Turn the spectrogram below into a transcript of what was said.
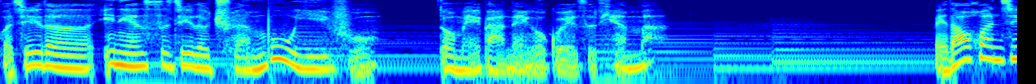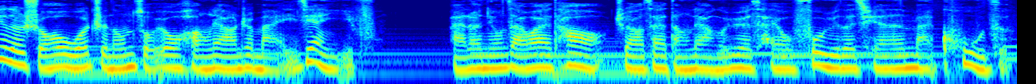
我记得一年四季的全部衣服都没把那个柜子填满。每到换季的时候，我只能左右衡量着买一件衣服，买了牛仔外套就要再等两个月才有富裕的钱买裤子。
